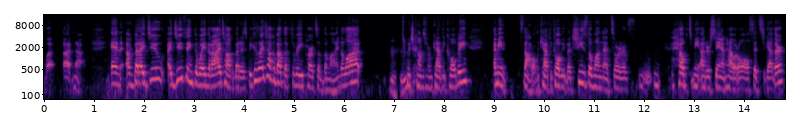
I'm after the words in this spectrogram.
What? Uh, no. And uh, but I do, I do think the way that I talk about it is because I talk about the three parts of the mind a lot, mm-hmm. which comes from Kathy Kolbe. I mean, it's not only Kathy Kolbe, but she's the one that sort of helped me understand how it all fits together.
